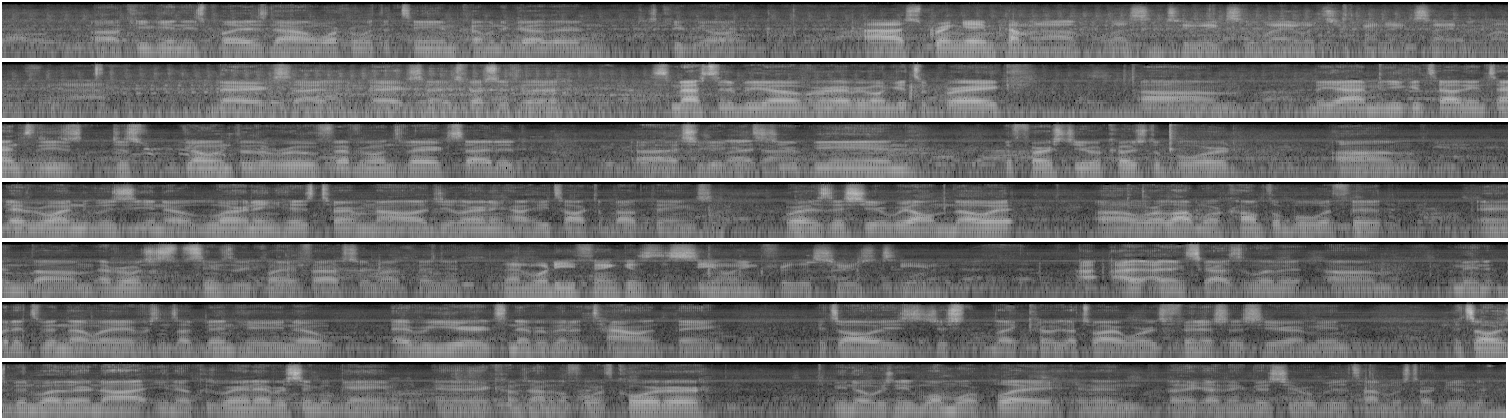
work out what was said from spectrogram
uh, keep getting these plays down, working with the team, coming together, and just keep going. Uh, spring game coming up, less than two weeks away. What's your kind of excitement level for that? Very excited, very excited, especially for the semester to be over. Everyone gets a break. Um, but yeah, I mean, you can tell the intensity is just going through the roof. Everyone's very excited. Uh, it should be a good time. Last year being the first year with Coach DeBord, um, everyone was, you know, learning his terminology, learning how he talked about things. Whereas this year, we all know it. Uh, we're a lot more comfortable with it. And um, everyone just seems to be playing faster, in my opinion. Then what do you think is the ceiling for this year's team? I, I think sky's the limit. Um, I mean, but it's been that way ever since I've been here. You know, every year it's never been a talent thing. It's always just like coach. That's why our words finish this year. I mean, it's always been whether or not you know because we're in every single game, and then it comes down to the fourth quarter. You know, we just need one more play, and then I think I think this year will be the time we start getting it.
